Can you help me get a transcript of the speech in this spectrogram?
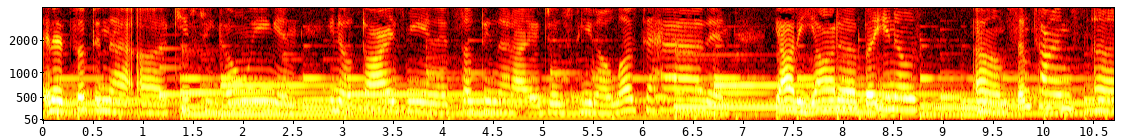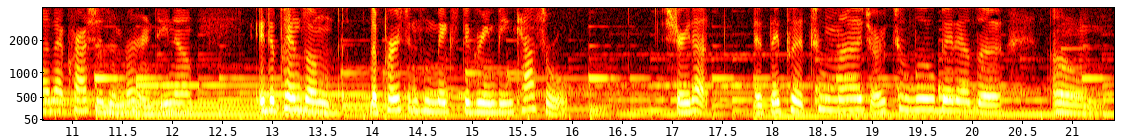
and it's something that uh, keeps me going and you know thrives me, and it's something that I just you know love to have and yada yada. But you know, um, sometimes uh, that crashes and burns. You know, it depends on the person who makes the green bean casserole. Straight up, if they put too much or too little bit of the um,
